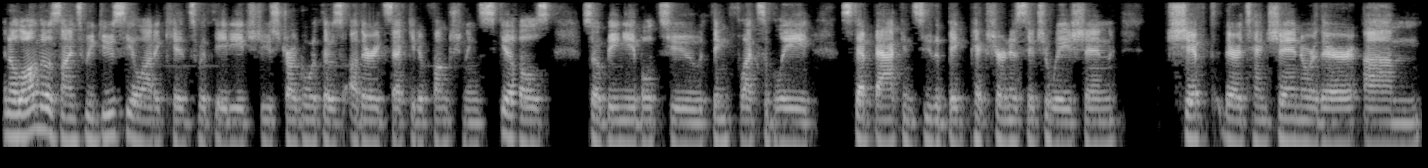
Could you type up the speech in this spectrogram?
and along those lines, we do see a lot of kids with ADHD struggle with those other executive functioning skills. So being able to think flexibly, step back and see the big picture in a situation, shift their attention or their um,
